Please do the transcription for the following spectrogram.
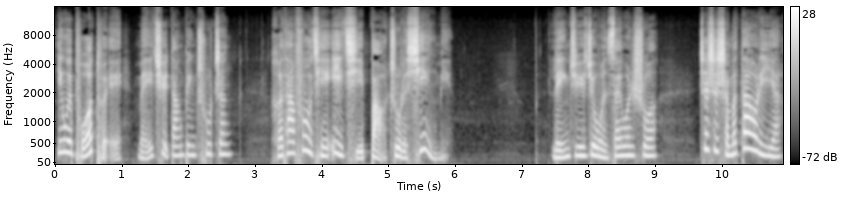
因为跛腿没去当兵出征，和他父亲一起保住了性命。邻居就问塞翁说：“这是什么道理呀？”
